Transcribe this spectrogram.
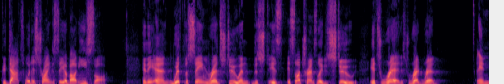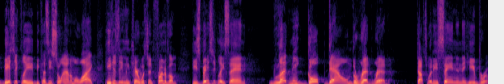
Okay, that's what it's trying to say about Esau. And, the, and with the same red stew, and this is, it's not translated stew, it's red, it's red, red. And basically, because he's so animal like, he doesn't even care what's in front of him. He's basically saying, Let me gulp down the red, red. That's what he's saying in the Hebrew.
